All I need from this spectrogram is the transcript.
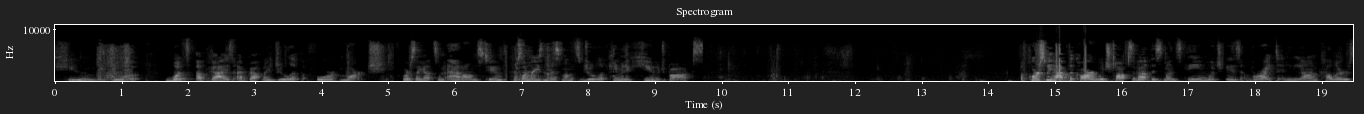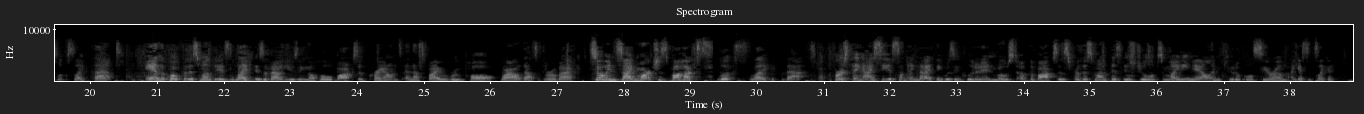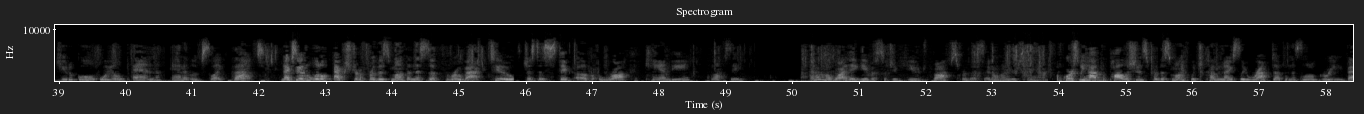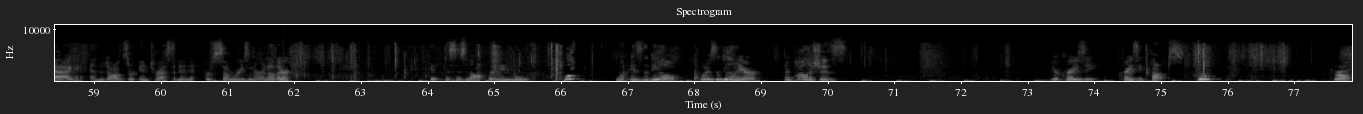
Huge julep. What's up, guys? I've got my julep for March. Of course, I got some add-ons too. For some reason, this month's julep came in a huge box. Of course, we have the card which talks about this month's theme, which is bright neon colors, looks like that. And the quote for this month is Life is about using the whole box of crayons, and that's by RuPaul. Wow, that's a throwback. So inside March's box looks like that. The first thing I see is something that I think was included in most of the boxes for this month. This is Julep's Mighty Nail and Cuticle Serum. I guess it's like a cuticle oil pen, and it looks like that. Next, we have a little extra for this month, and this is a throwback too. It's just a stick of rock candy. Roxy. I don't know why they gave us such a huge box for this. I don't understand. Of course, we have the polishes for this month, which come nicely wrapped up in this little green bag, and the dogs are interested in it for some reason or another. If this is not for you. Whoop. What is the deal? What is the deal here? They're polishes. You're crazy. Crazy pups. Whoop. Girl.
